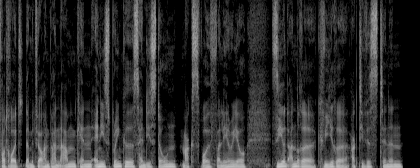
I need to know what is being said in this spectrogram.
Frau Treut, damit wir auch ein paar Namen kennen, Annie Sprinkle, Sandy Stone, Max Wolf Valerio. Sie und andere queere Aktivistinnen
